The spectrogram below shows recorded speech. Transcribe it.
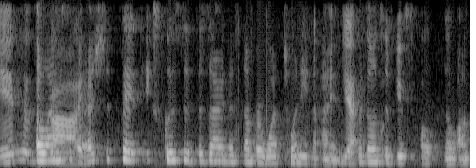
It has Oh, got. I'm sorry. I should say the exclusive design is number 129. Yes. For those of you following along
